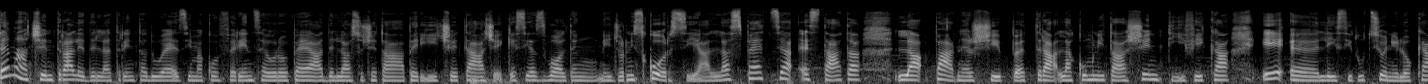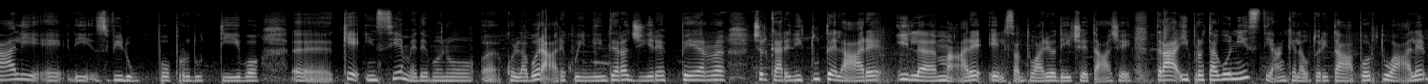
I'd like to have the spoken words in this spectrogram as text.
Tema centrale della 32esima conferenza europea della società per i cetacei che si è svolta nei giorni scorsi alla Spezia è stata la partnership tra la comunità scientifica e eh, le istituzioni locali e di sviluppo produttivo eh, che insieme devono eh, collaborare, quindi interagire per cercare di tutelare il mare e il santuario dei cetacei. Tra i protagonisti anche l'autorità portuale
